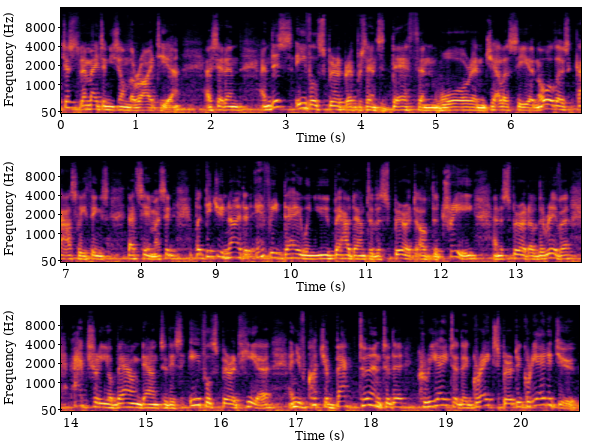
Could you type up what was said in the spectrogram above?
just imagine he's on the right here. I said, and and this evil spirit represents death and war and jealousy and all those ghastly things. That's him. I said, but did you know that every day when you bow down to the spirit of the tree and the spirit of the river, actually you're bowing down to this evil spirit here, and you've got your back turned to the Creator, the great Spirit who created you.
